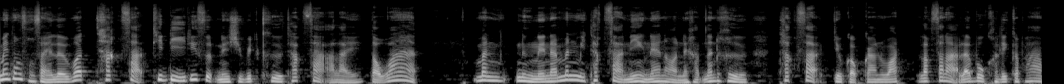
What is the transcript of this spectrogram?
ไม่ต้องสงสัยเลยว่าทักษะที่ดีที่สุดในชีวิตคือทักษะอะไร แต่ว่ามันหนึ่งในนั้นมันมีทักษะนี้อย่างแน่นอนนะครับ นั่นคือทักษะเกี่ยวกับการวัดลักษณะและบุคลิกภาพ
